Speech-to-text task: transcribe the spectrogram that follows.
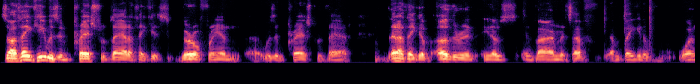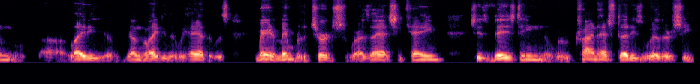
so I think he was impressed with that. I think his girlfriend uh, was impressed with that. Then I think of other, you know, environments. I've, I'm thinking of one uh, lady, a young lady that we had that was married a member of the church where I was at. She came, she was visiting. We were trying to have studies with her. She,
